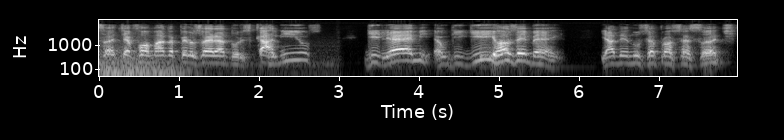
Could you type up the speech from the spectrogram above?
processante é formada pelos vereadores Carlinhos, Guilherme, é o Guigui e Rosenberg. E a denúncia processante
